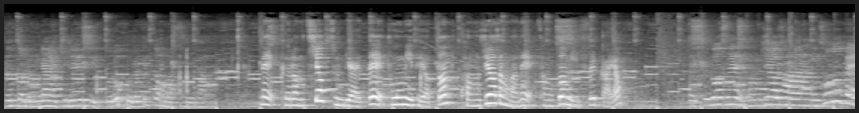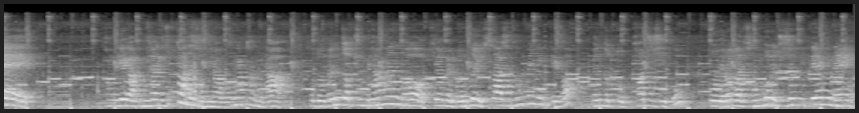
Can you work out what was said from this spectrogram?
면접 역량을 기를 수 있도록 노력했던 것 같습니다. 네, 그럼 취업 준비할 때 도움이 되었던 광주여상만의 장점이 있을까요? 네, 그것은 광주여상이 선후배 관계가 굉장히 좋다는 점이라고 생각합니다. 저도 면접 준비하면서 기업에 먼저 입사하신 선배님께서 면접도 봐주시고 또 여러 가지 정보를 주셨기 때문에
